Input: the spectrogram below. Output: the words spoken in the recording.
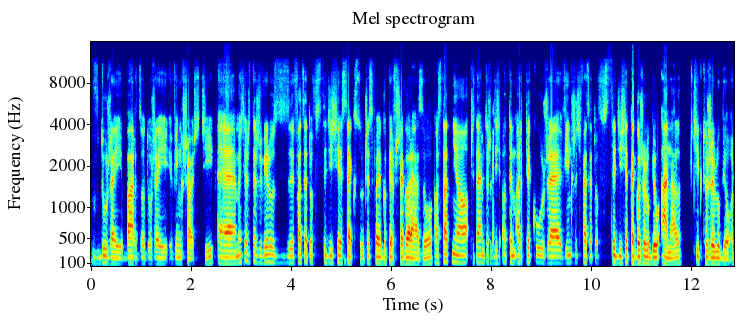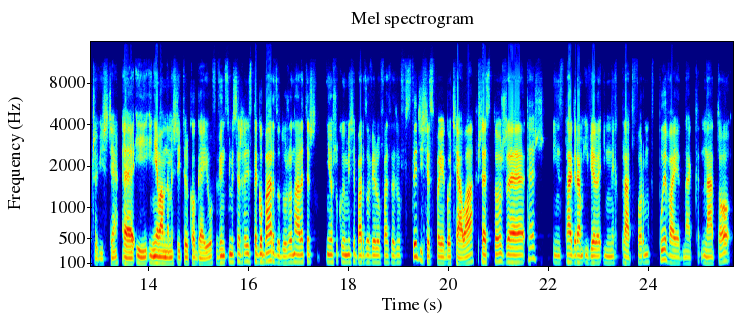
w dużej, bardzo dużej większości. E, myślę, że też wielu z facetów wstydzi się seksu czy swojego pierwszego razu. Ostatnio czytałem też gdzieś o tym artykuł, że większość facetów wstydzi się tego, że lubią anal. Ci, którzy lubią oczywiście e, i, i nie mam na myśli tylko gejów, więc myślę, że jest tego bardzo dużo, no ale też nie oszukujmy się, bardzo wielu facetów wstydzi się swojego ciała przez to, że że też Instagram i wiele innych platform wpływa jednak na to,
